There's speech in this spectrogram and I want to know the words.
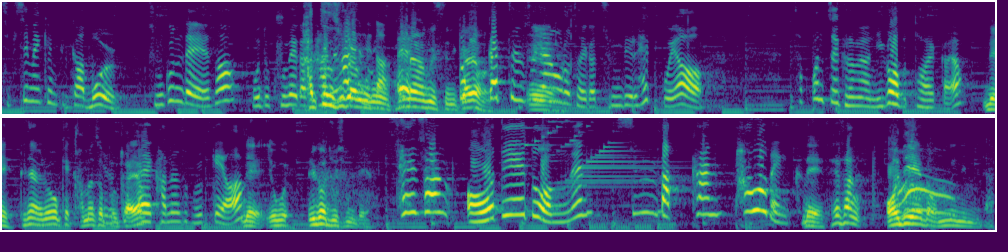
집시맨 캠핑카 몰 두 군데에서 모두 구매가 같은 가능하십니다. 수량으로 네. 판매하고 있으니까요. 똑같은 네. 수량으로 저희가 준비를 했고요. 첫 번째 그러면 이거부터 할까요? 네, 그냥 이렇게 가면서 이렇게, 볼까요? 네, 가면서 볼게요. 네, 요거 읽어주시면 돼요. 세상 어디에도 없는 신박한 파워뱅크. 네, 세상 어디에도 없는 입니다.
